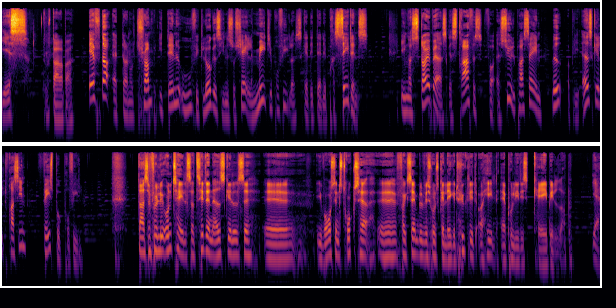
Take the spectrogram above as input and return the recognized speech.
Yes. du starter bare. Efter at Donald Trump i denne uge fik lukket sine sociale medieprofiler, skal det danne præcedens. Inger Støjberg skal straffes for asylparsagen ved at blive adskilt fra sin Facebook-profil. Der er selvfølgelig undtagelser til den adskillelse øh, i vores instruks her. Øh, for eksempel, hvis hun skal lægge et hyggeligt og helt apolitisk kagebillede op. Ja,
